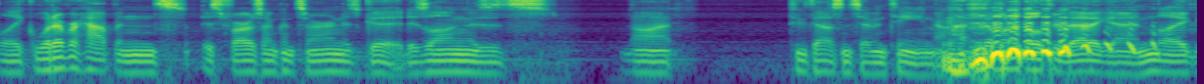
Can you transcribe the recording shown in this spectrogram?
Like whatever happens, as far as I'm concerned, is good as long as it's not 2017. I don't want to go through that again. Like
